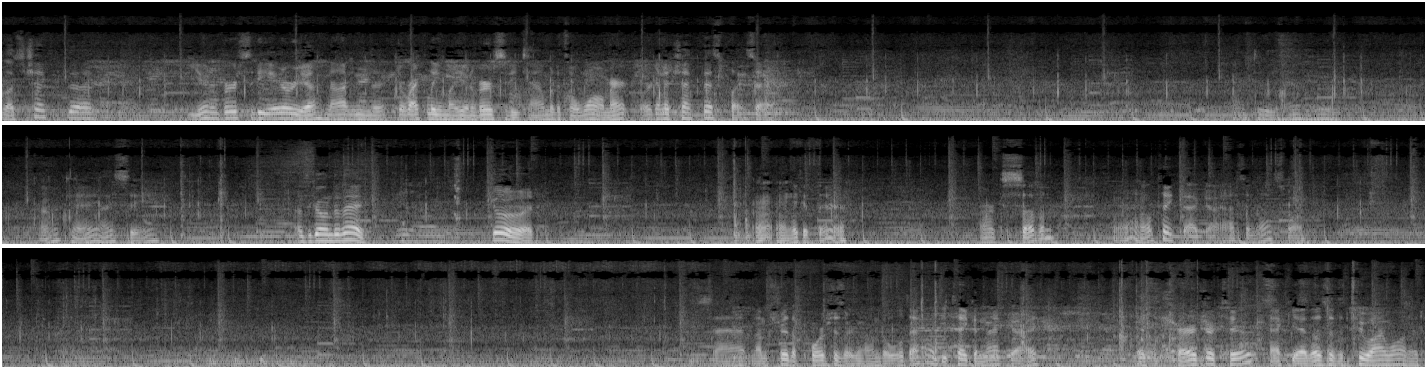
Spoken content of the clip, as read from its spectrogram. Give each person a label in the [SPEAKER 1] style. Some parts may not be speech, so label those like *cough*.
[SPEAKER 1] let's check the university area, not in the, directly in my university town, but it's a Walmart. We're gonna check this place out. What do we have here? Okay, I see. How's it going today? Good. Oh, look at that. Arc 7? Yeah, I'll take that guy. That's a nice one. That. I'm sure the Porsches are gone, but we'll definitely be taking that guy. There's a Charger too. Heck yeah, those are the two I wanted.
